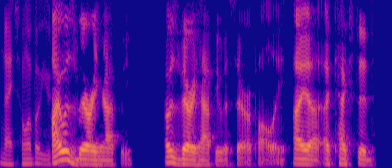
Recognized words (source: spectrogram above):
Nice. And what about you? I was very happy. I was very happy with Sarah Polley. I uh, I texted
